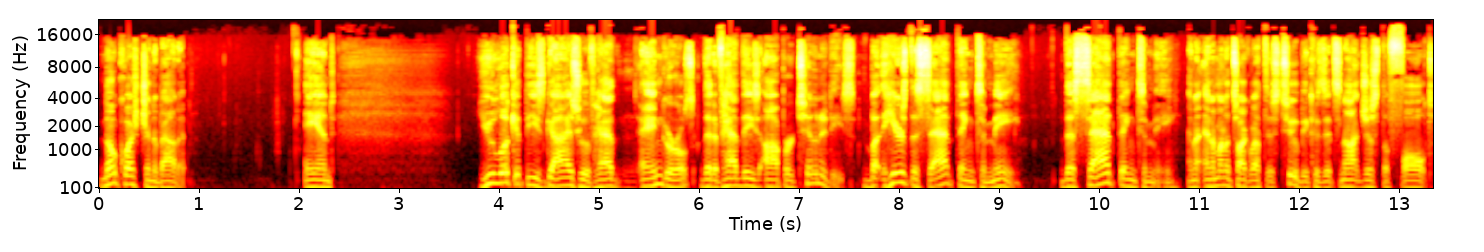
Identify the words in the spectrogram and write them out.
No question about it. And you look at these guys who have had, and girls that have had these opportunities. But here's the sad thing to me. The sad thing to me, and, I'm going to talk about this too, because it's not just the fault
